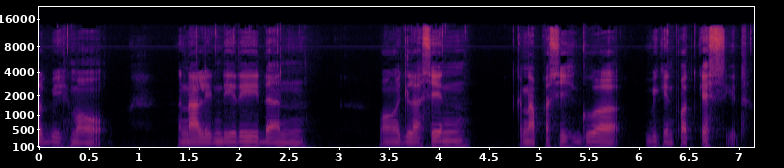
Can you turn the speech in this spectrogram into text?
lebih mau kenalin diri dan mau ngejelasin kenapa sih gue bikin podcast gitu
